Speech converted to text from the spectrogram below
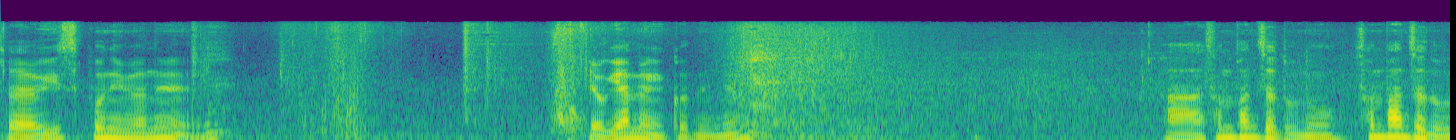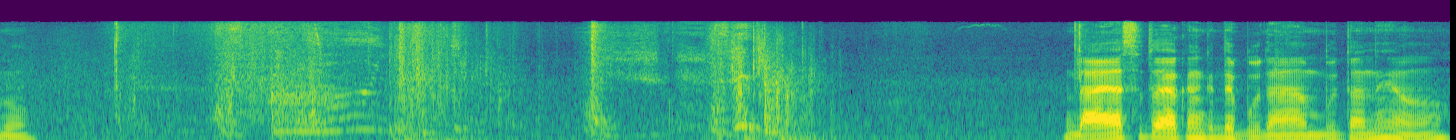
자 여기 스폰이면은 여기 한 명 있거든요. 아 선판자 노노 선판자 노노. 나야스도 약간 근데 무난무단해요.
